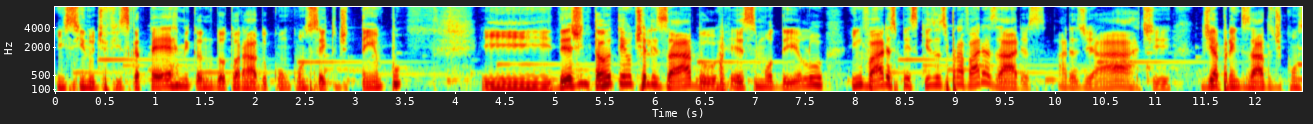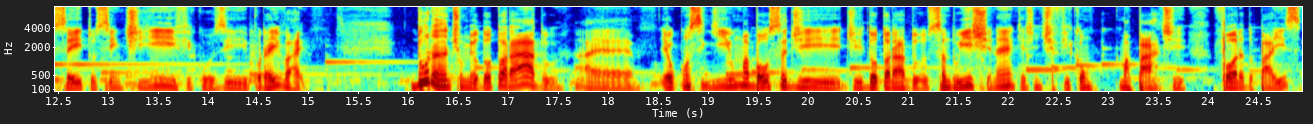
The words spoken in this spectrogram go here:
ensino de física térmica, no doutorado com conceito de tempo. E desde então eu tenho utilizado esse modelo em várias pesquisas para várias áreas, áreas de arte, de aprendizado de conceitos científicos e por aí vai. Durante o meu doutorado, é, eu consegui uma bolsa de, de doutorado sanduíche, né, que a gente fica um, uma parte fora do país,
